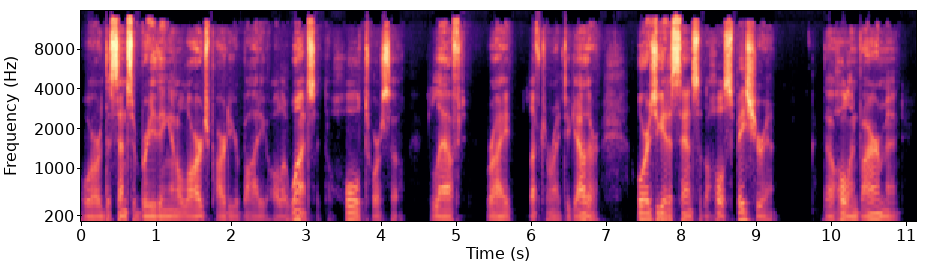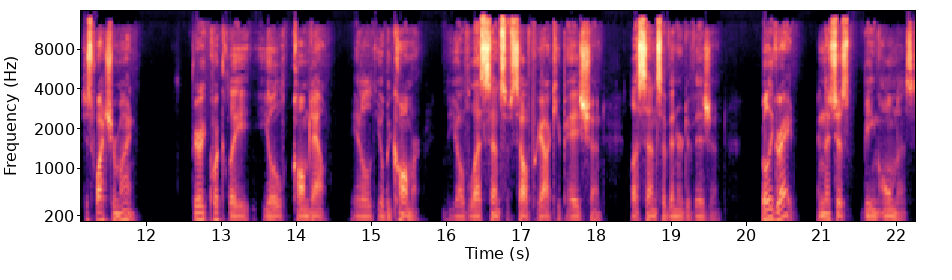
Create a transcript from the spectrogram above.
or the sense of breathing in a large part of your body all at once, like the whole torso, left, right, left and right together. Or as you get a sense of the whole space you're in, the whole environment, just watch your mind. Very quickly, you'll calm down. It'll, you'll be calmer. You'll have less sense of self preoccupation, less sense of inner division. Really great. And that's just being wholeness.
